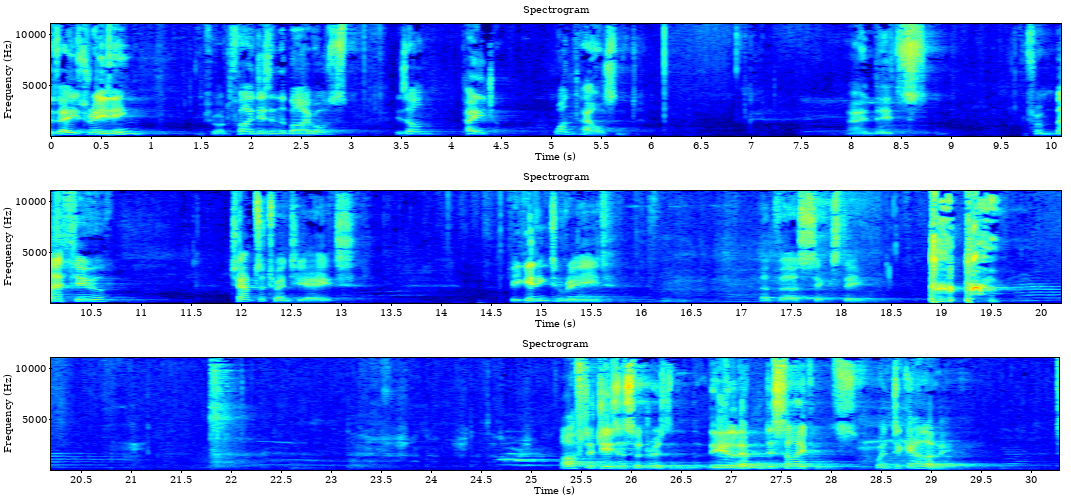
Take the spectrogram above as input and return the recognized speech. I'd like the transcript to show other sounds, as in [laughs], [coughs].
Today's reading, if you want to find it in the Bibles, is on page 1000. And it's from Matthew chapter 28, beginning to read at verse 16. [coughs] After Jesus had risen, the eleven disciples went to Galilee,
